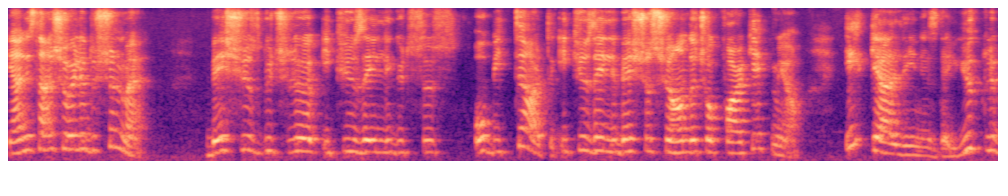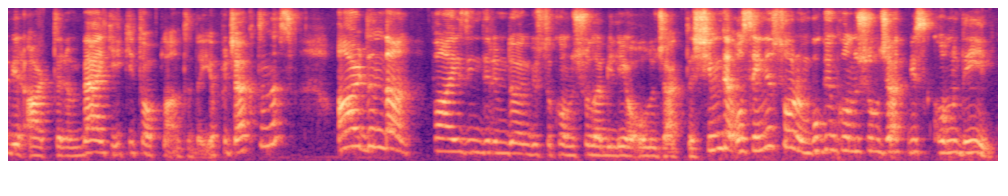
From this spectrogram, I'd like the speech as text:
Yani sen şöyle düşünme. 500 güçlü, 250 güçsüz o bitti artık. 250-500 şu anda çok fark etmiyor. İlk geldiğinizde yüklü bir arttırım belki iki toplantıda yapacaktınız. Ardından faiz indirim döngüsü konuşulabiliyor olacaktı. Şimdi o senin sorun bugün konuşulacak bir konu değil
